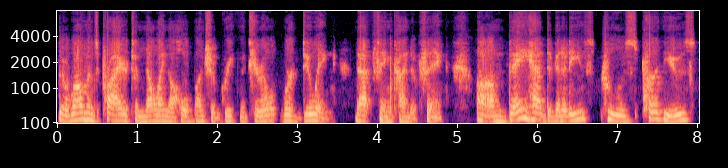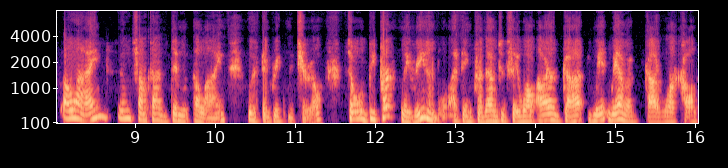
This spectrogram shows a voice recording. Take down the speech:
the Romans, prior to knowing a whole bunch of Greek material, were doing that same kind of thing. Um, they had divinities whose purviews aligned and sometimes didn't align with the Greek material. So it would be perfectly reasonable, I think, for them to say, well, our God, we, we have a God of war called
